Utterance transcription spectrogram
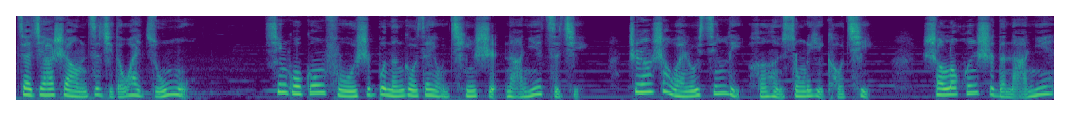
再加上自己的外祖母。兴国公府是不能够再用亲事拿捏自己，这让邵婉如心里狠狠松了一口气。少了婚事的拿捏，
